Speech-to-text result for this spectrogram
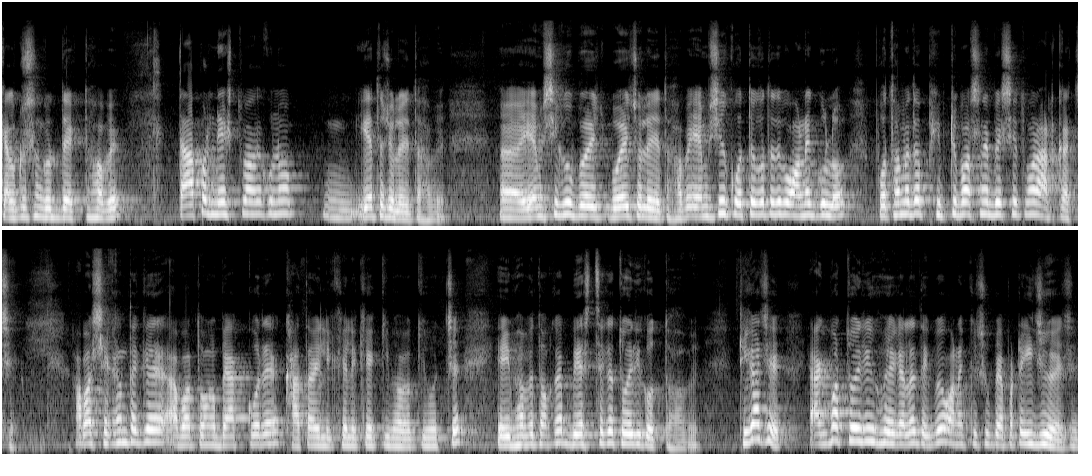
ক্যালকুলেশন করে দেখতে হবে। তারপর নেক্সট তোমাকে কোনো ইয়েতে চলে যেতে হবে। এমসিকিউ বয়ে বয়ে চলে যেতে হবে। এমসিকিউ করতে করতে দেবো অনেকগুলো, প্রথমে তো ফিফটি পার্সেন্টের বেশি তোমার আটকাচ্ছে। আবার সেখান থেকে আবার তোমাকে ব্যাক করে খাতায় লিখে লিখে কীভাবে কি হচ্ছে, এইভাবে তোমাকে বেস থেকে তৈরি করতে হবে। ঠিক আছে? একবার তৈরি হয়ে গেলে দেখবে অনেক কিছু ব্যাপারটা ইজি হয়েছে।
